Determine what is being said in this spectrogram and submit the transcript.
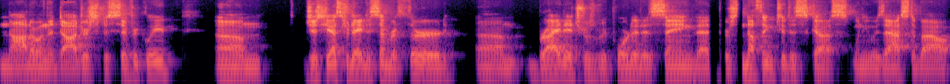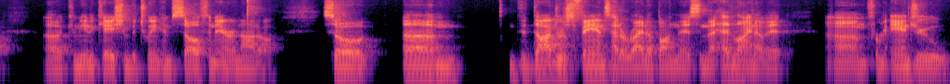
Nado and the Dodgers specifically, um, just yesterday, December 3rd, um, Bridich was reported as saying that there's nothing to discuss when he was asked about uh, communication between himself and Arenado. So um, the Dodgers fans had a write up on this, and the headline of it um, from Andrew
